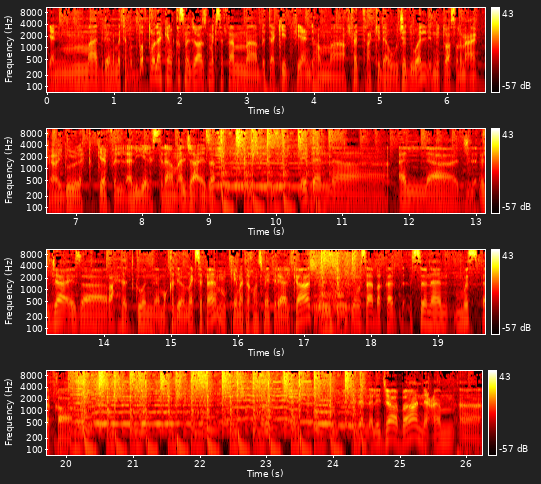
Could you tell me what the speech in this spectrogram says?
يعني ما أدري أنا متى بالضبط ولكن قسم الجوائز Mix FM بالتأكيد في عندهم آه، فترة كذا وجدول إنه يتواصلوا معك آه، يقولوا لك كيف الآلية لاستلام الجائزة. اذا آه، الج- الجائزة راح تكون مقدمة من FM قيمتها 500 ريال كاش في مسابقة سنن مستقى إذا الإجابة نعم آه،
